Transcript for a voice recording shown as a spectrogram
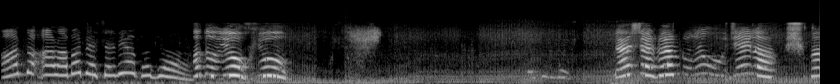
Arda araba deseni yapacağım. Adı yok yok. Gençler ben bunu ucayla almışım ha.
